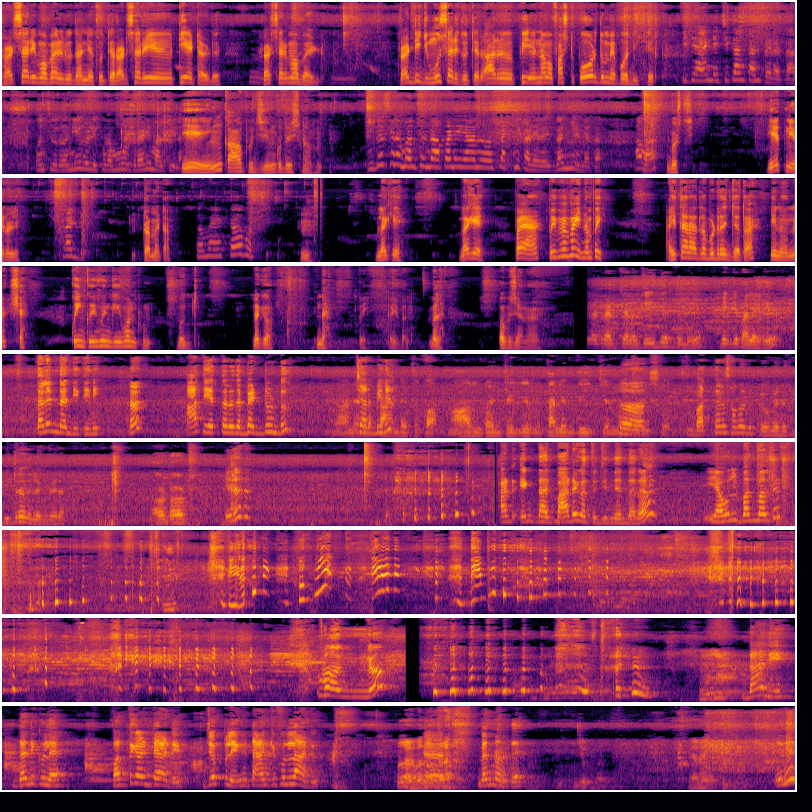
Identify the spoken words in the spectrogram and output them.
ರಡ್ ಸರಿ ಮೊಬೈಲ್ ಧಾನ್ಯ ತೂತಾರ ರಡ್ ಸರಿ ಥಿಯೇಟರ್ಡ್ ರಡ್ ಸರಿ ಮೊಬೈಲ್ ರಡ್ ಇಜ್ಜಿ ಮೂರು ಆರ್ ತೂತಾರ ಆರು ಪಿ ನಮ್ಮ ಫಸ್ಟ್ ಪೋರ್ ದುಂಬೆ ಪೋದಿತ್ತೆರ್. ಇದು ಎಣ್ಣೆ ಚಿಕನ್ ಕನ್ಪೇರತ. ಒಂಚೂರು ನೀರುಳ್ಳಿ ಪೂರ ಮೂರು ರೆಡಿ ಮಾಡ್ತಿಲ್ಲ ಏ ಹೆಂಗ್ ಆಪುಜಿ ಹೆಂಗ್ ದರ್ಶನ ಉದಸಿನ ಮಲ್ತುಂಡ ಅಪಣೆ ಯಾನು ಚಟ್ನಿ ಕಡೆ ಗಂಜಿ ಉಂಡತ. ಅವ? ಬರ್ಚಿ. ಏತ್ ನೀರುಳ್ಳಿ? ರಡ್ಡಿ. ಟೊಮೆಟೊ. ಟೊಮೆಟೊ ಬರ್ಚಿ. ಹ್ಞೂ ಲಗೆ ಲಗೆ ಪಯ ಪೈ ಪೈ ಪೈ ನಮ್ಮ ಪೈ ಐತಾರ ಅದ್ಲ ಬಿಡ್ರೆ ಜತ ನೀನು ಶ. ಕುಯ್ ಕುಯ್ ಕುಯ್ ಕುಯ್ ಒಂದು ಬಗ್ಗಿ. ಲಗೆ ಇಂದ. ಪೈ ಪೈ ಬಲ ಬಲ ಬಾಬು ಜನ. ಜನ ಜೈದಿರ್ದಲ್ಲಿ ಬೆಗ್ಗೆ ತಲೆಮ್ ನಂದಿತೀನಿ ಹಾ? ಆತ ಎತ್ತರದ ಬೆಡ್ ಉಂಡು ಚರ್ಬಿನ? ನಾಲ್ಕು ಗಂಟೆಗೆ ತಲೆ ಬತ್ತರ ಬೇಡ ಬಿದ್ರದಿಲ್ಲ ಬೇಡ. ಏನ? ಹೆಂಗ್ ನಾನು ಪಾಡೆ ಗೊತ್ತು ಜಿಂದೆಂದನ ಯಾವಲ್ ಬಂದ್ ಮಲ್ತೆ ದಾನಿ ದನಿಕುಲೆ ಪತ್ತು ಗಂಟೆ ಆಡು ಜಪ್ಪಲೆ ಟಾಂಕಿ ಫುಲ್ ಆಡು ಬಂದಂತೆ ಏನೇ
